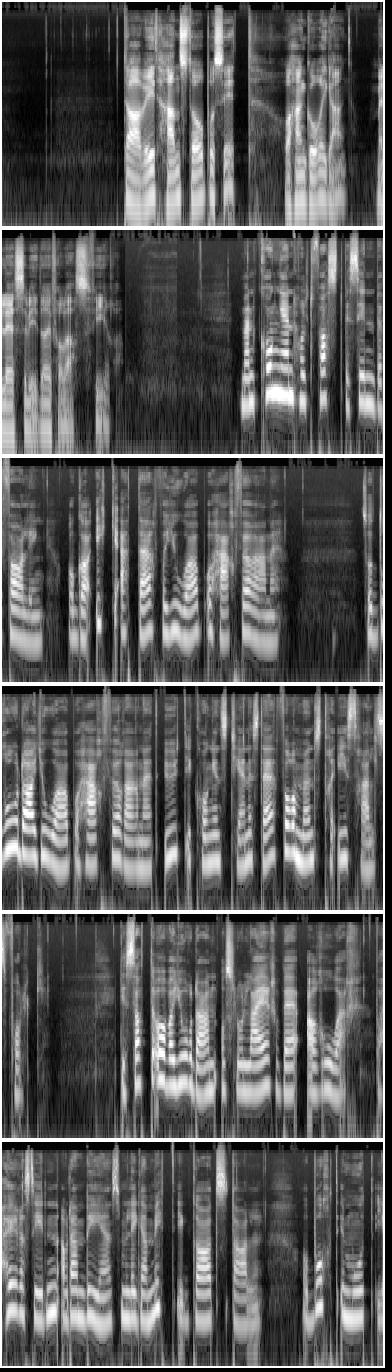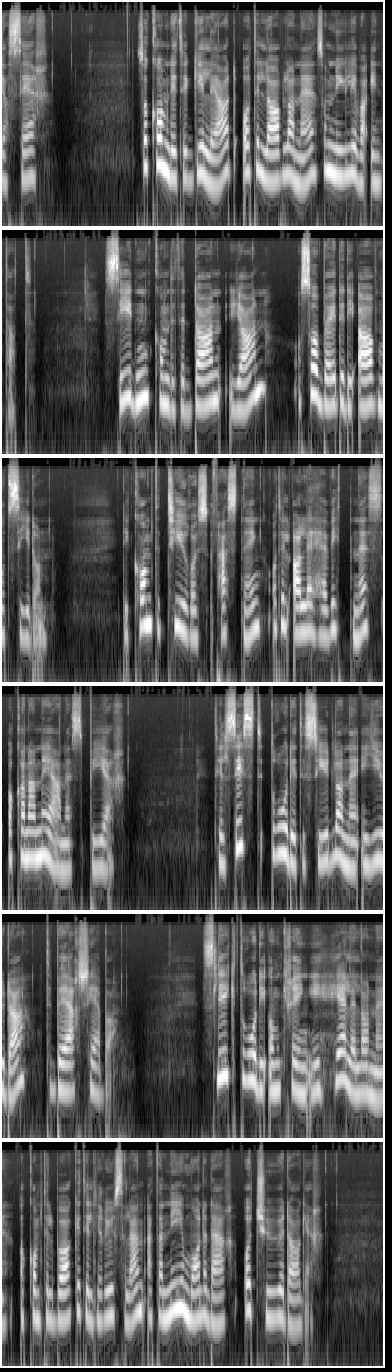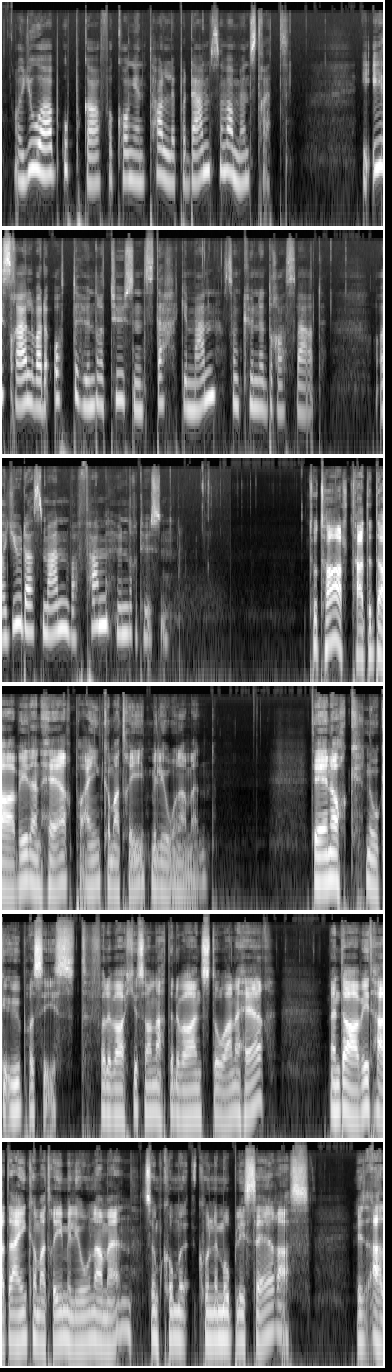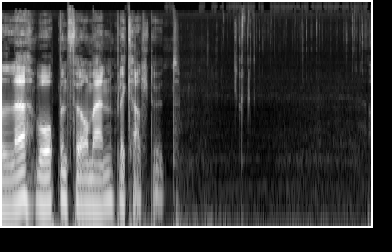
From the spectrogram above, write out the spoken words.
David, han står på sitt, og han går i gang. Vi leser videre fra vers fire. Men kongen holdt fast ved sin befaling og ga ikke etter for Joab og hærførerne. Så dro da Joab og hærførerne ut i kongens tjeneste for å mønstre Israels folk. De satte over Jordan og slo leir ved Aroer, på høyresiden av den byen som ligger midt i Gadsdalen, og bort imot Yaser. Så kom de til Gilead og til lavlandet som nylig var inntatt. Siden kom de til Dan Jan, og så bøyde de av mot Sidon. De kom til Tyrus festning og til alle hevittenes og kananeernes byer. Til sist dro de til sydlandet i Juda, til Beer-Sheba. Slik dro de omkring i hele landet og kom tilbake til Jerusalem etter ni måneder og tjue dager og Joab oppga for kongen tallet på dem som var mønstret. I Israel var det 800 000 sterke menn som kunne dra sverd, og Judas menn var 500 000. Totalt hadde David en hær på 1,3 millioner menn. Det er nok noe upresist, for det var ikke sånn at det var en stående hær, men David hadde 1,3 millioner menn som kunne mobiliseres hvis alle våpenføre menn ble kalt ut.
